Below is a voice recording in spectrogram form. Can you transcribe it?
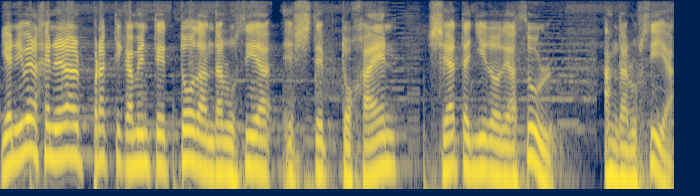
Y a nivel general, prácticamente toda Andalucía, excepto Jaén, se ha teñido de azul. Andalucía,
